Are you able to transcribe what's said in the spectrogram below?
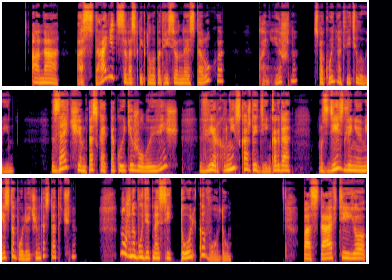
— Она останется? — воскликнула потрясенная старуха. — Конечно, — спокойно ответила Уин. — Зачем таскать такую тяжелую вещь вверх-вниз каждый день, когда здесь для нее места более чем достаточно? Нужно будет носить только воду. — Поставьте ее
